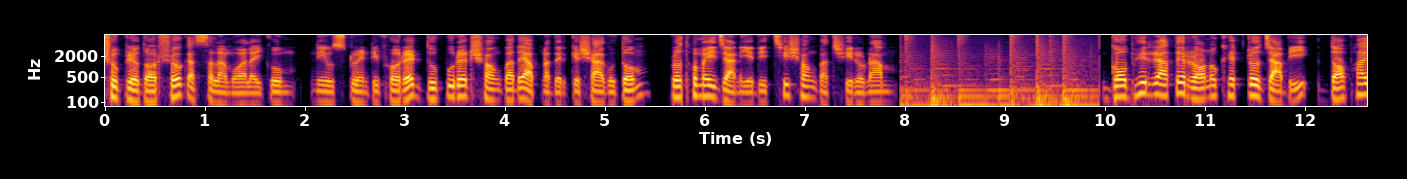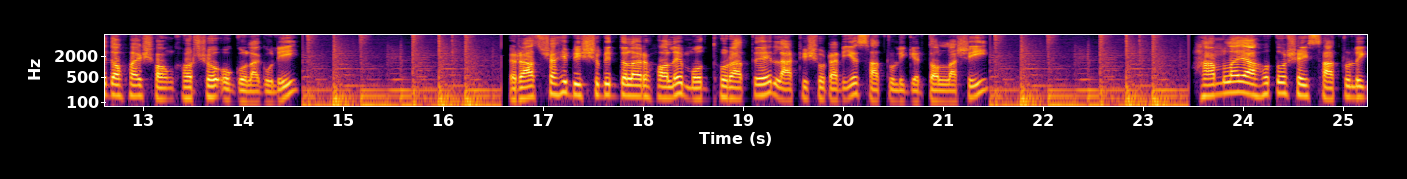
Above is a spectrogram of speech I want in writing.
সুপ্রিয় দর্শক, আসসালামু আলাইকুম। নিউজ টোয়েন্টি এর দুপুরের সংবাদে আপনাদেরকে স্বাগতম। প্রথমেই জানিয়ে দিচ্ছি সংবাদ শিরোনাম। গভীর রাতে রণক্ষেত্র জাবি দফায় দফায় সংঘর্ষ ও গোলাগুলি। রাজশাহী বিশ্ববিদ্যালয়ের হলে মধ্যরাতে লাঠিসোঁটা নিয়ে ছাত্রলীগের তল্লাশি। হামলায় আহত সেই ছাত্রলীগ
